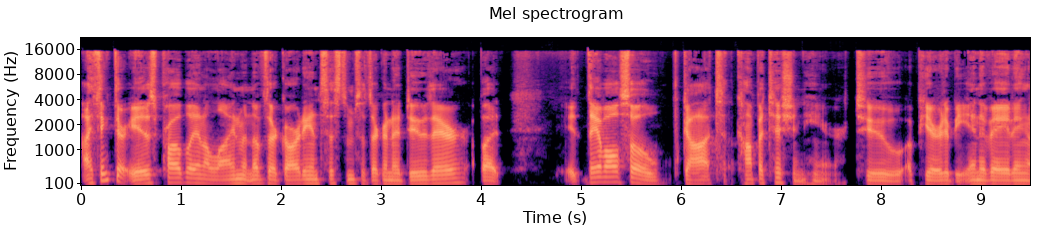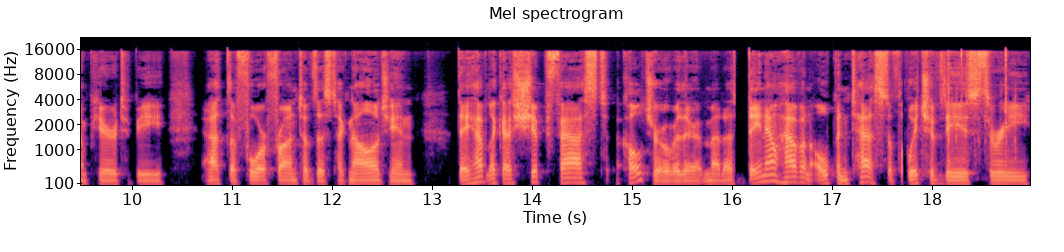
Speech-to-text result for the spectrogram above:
I think there is probably an alignment of their Guardian systems that they're going to do there, but it, they have also got competition here to appear to be innovating, appear to be at the forefront of this technology. And they have like a ship fast culture over there at Meta. They now have an open test of which of these three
